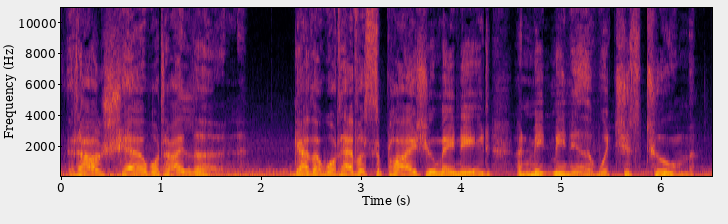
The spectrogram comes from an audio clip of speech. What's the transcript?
that I'll share what I learn. Gather whatever supplies you may need, and meet me near the witch's tomb.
